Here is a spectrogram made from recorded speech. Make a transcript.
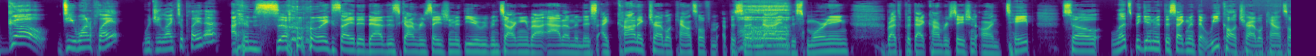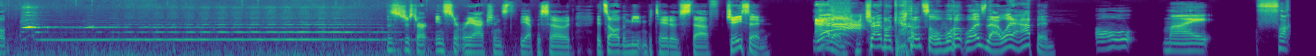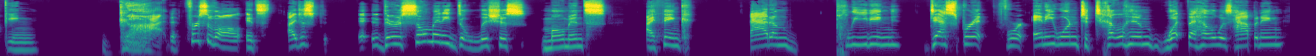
go. Do you want to play it? Would you like to play that? I am so excited to have this conversation with you. We've been talking about Adam and this iconic tribal council from episode nine this morning. About to put that conversation on tape. So let's begin with the segment that we call Tribal Council. This is just our instant reactions to the episode. It's all the meat and potatoes stuff. Jason, Adam, Tribal Council, what was that? What happened? Oh my fucking god. First of all, it's I just i- there are so many delicious moments. I think Adam pleading desperate for anyone to tell him what the hell was happening.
